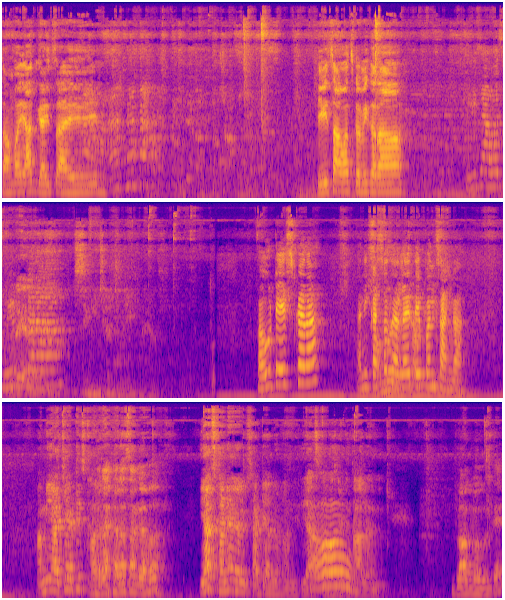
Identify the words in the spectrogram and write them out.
थांबा यात घ्यायचं आहे. टीव्हीचा आवाज कमी करा. भाऊ टेस्ट करा. आणि कसं झालंय ते पण सांगा. आम्ही याच्यासाठीच खरा खाल्ला खरा सांगा हो. याच खाण्यासाठी आलो ना आम्ही. याच तर आलोय मी ब्लॉग बघून काय?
